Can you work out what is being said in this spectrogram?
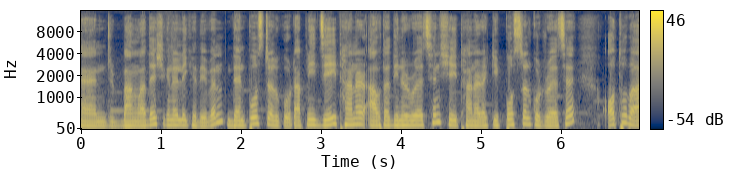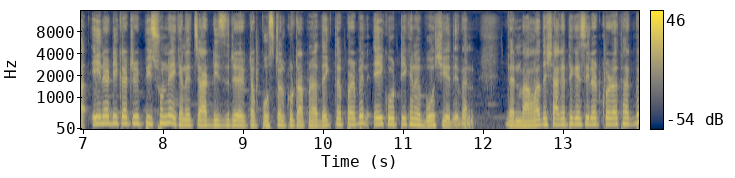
অ্যান্ড বাংলাদেশ এখানে লিখে দিবেন। দেন পোস্টাল কোড আপনি যেই থানার আওতাধীনে রয়েছেন সেই থানার একটি পোস্টাল কোড রয়েছে অথবা এনআইডি কার্ডের পিছনে এখানে চার ডিজিটের একটা পোস্টাল কোড আপনারা দেখতে পারবেন। এই কোডটি এখানে বসিয়ে দেবেন। দেন বাংলাদেশ আগে থেকে সিলেক্ট করা থাকবে।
